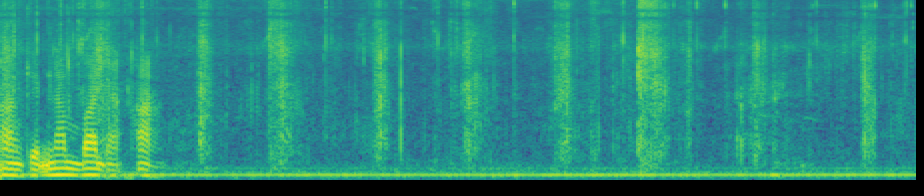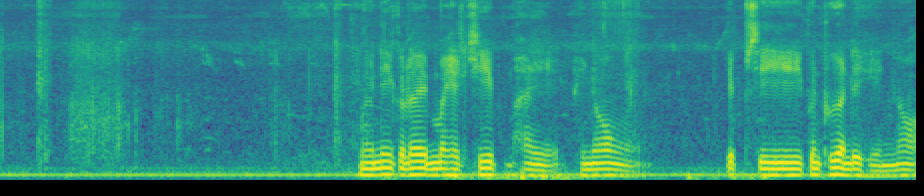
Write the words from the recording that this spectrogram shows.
อ่างเก็บน้ำบ้านอ่างเมื่อนี้ก็เลยมาเห็ดคลิปให้พี่น้องเอฟซีเพื่อนๆได้เห็นเนาะ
